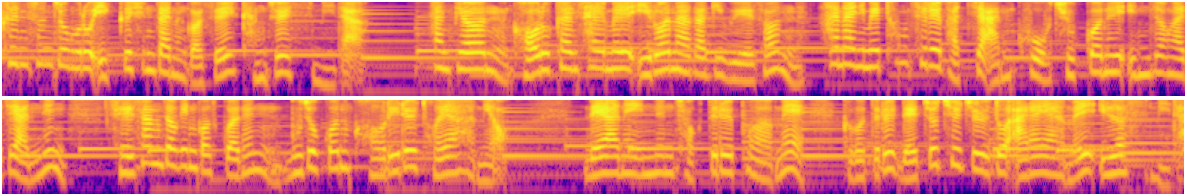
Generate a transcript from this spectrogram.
큰 순종으로 이끄신다는 것을 강조했습니다. 한편 거룩한 삶을 이뤄나가기 위해선 하나님의 통치를 받지 않고 주권을 인정하지 않는 세상적인 것과는 무조건 거리를 둬야 하며 내 안에 있는 적들을 포함해 그것들을 내쫓을 줄도 알아야 함을 일렀습니다.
